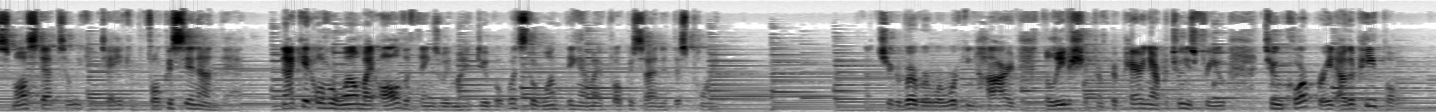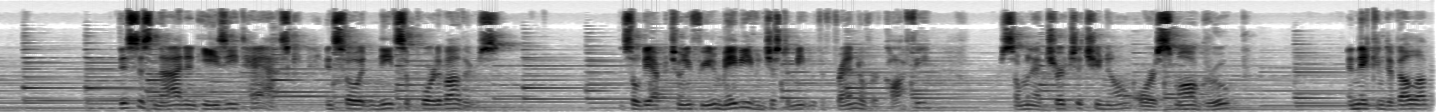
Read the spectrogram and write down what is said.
small steps that we can take and focus in on that. Not get overwhelmed by all the things we might do, but what's the one thing I might focus on at this point? At Sugar we're working hard, the leadership, and preparing opportunities for you to incorporate other people. This is not an easy task. And so it needs support of others. So the opportunity for you to maybe even just to meet with a friend over coffee, or someone at church that you know, or a small group, and they can develop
